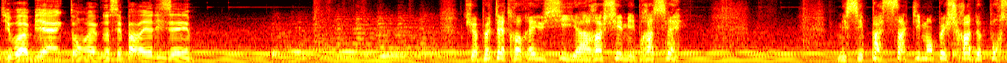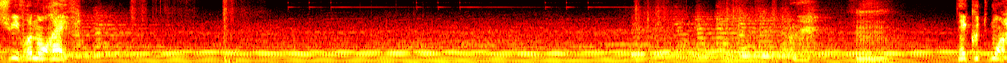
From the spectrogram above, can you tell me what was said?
Tu vois bien que ton rêve ne s'est pas réalisé. Tu as peut-être réussi à arracher mes bracelets. Mais c'est pas ça qui m'empêchera de poursuivre mon rêve. Écoute-moi,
